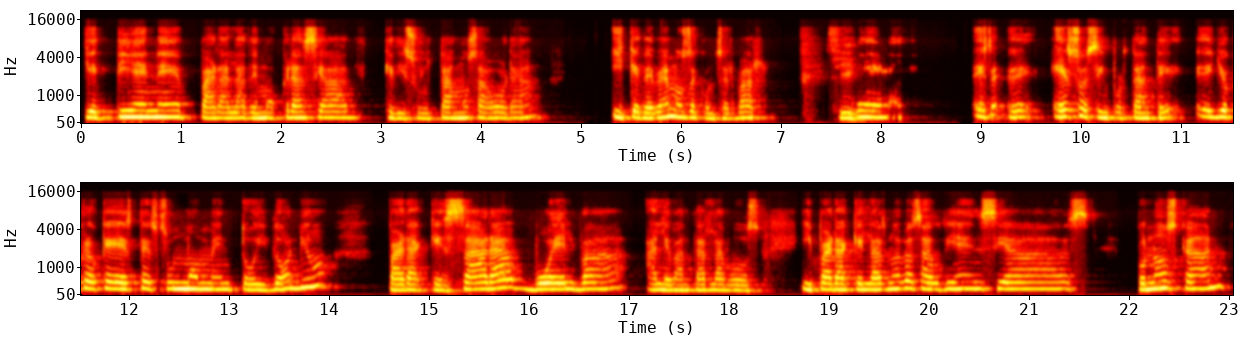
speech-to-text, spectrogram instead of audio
que tiene para la democracia que disfrutamos ahora y que debemos de conservar. Sí. Eh, eh, eso es importante. Eh, yo creo que este es un momento idóneo para que Sara vuelva a levantar la voz y para que las nuevas audiencias conozcan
